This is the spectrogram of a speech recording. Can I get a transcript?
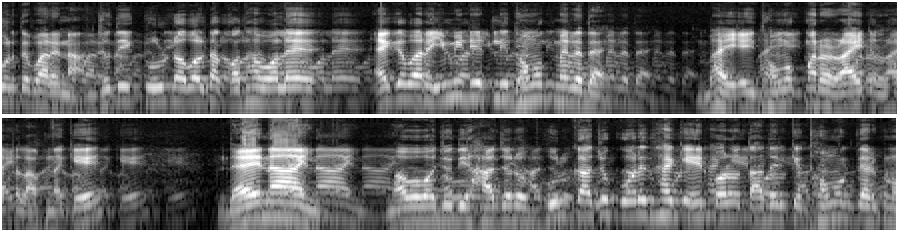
করতে পারে না। যদি একটু উল্টাপাল্টা কথা বলে, একেবারে ইমিডিয়েটলি ধমক মেরে দেয়। ভাই, এই ধমক মারার রাইট আল্লাহ তালা আপনাকে দেয় নাই। মা বাবা যদি হাজারো ভুল কাজও করে থাকে এরপরও তাদেরকে ধমক দেওয়ার কোনো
